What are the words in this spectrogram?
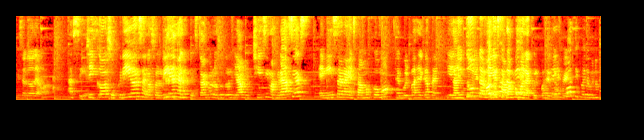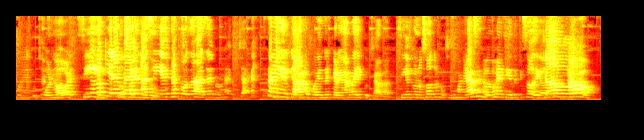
Y todo de amor. así es. Chicos, suscríbanse, no se olviden. A los que están con nosotros ya, muchísimas gracias. En Instagram estamos como. El culpa es del café. Y en YouTube en también estamos también. como La Culpa es del En Café. Spotify también nos pueden escuchar. Por favor, no, sí. si no nos quieren no ver así estas cosas hacen, nos escuchar. están en el carro, pueden descargarla y escucharla. Sigan con nosotros, muchísimas gracias. Nos vemos en el siguiente episodio. Chao. Chao.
